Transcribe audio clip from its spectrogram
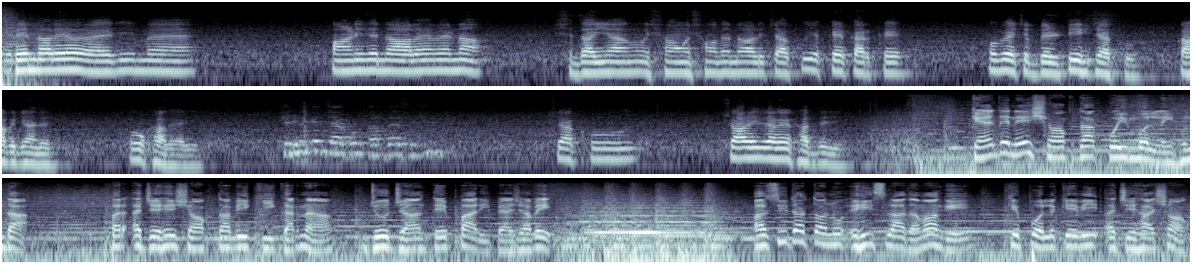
ਮੇਰੇ ਨਾਲ ਇਹ ਹੋਇਆ ਜੀ ਮੈਂ ਪਾਣੀ ਦੇ ਨਾਲ ਐਵੇਂ ਨਾ ਸ਼ਦਾਈਆਂ ਨੂੰ ਛੌਂ ਛੌਂ ਦੇ ਨਾਲ ਹੀ ਚਾਕੂ ਇੱਕ ਇੱਕ ਕਰਕੇ ਉਹ ਵਿੱਚ ਬਿਲਟੀ ਸੀ ਚਾਕੂ ਕਾਗਜ਼ਾਂ ਦੇ ਉਹ ਖਾ ਗਿਆ ਜੀ ਕਿੰਨੇ ਕੇ ਚਾਕੂ ਖਾਦਾ ਸੀ ਜੀ ਚਾਕੂ 40 ਜਗ੍ਹਾ ਖਾਦੇ ਜੀ। ਕਹਿੰਦੇ ਨੇ ਸ਼ੌਂਕ ਦਾ ਕੋਈ ਮੁੱਲ ਨਹੀਂ ਹੁੰਦਾ, ਪਰ ਅਜਿਹੇ ਸ਼ੌਂਕ ਦਾ ਵੀ ਕੀ ਕਰਨਾ ਜੋ ਜਾਨ ਤੇ ਭਾਰੀ ਪੈ ਜਾਵੇ। ਅਸੀਂ ਤਾਂ ਤੁਹਾਨੂੰ ਇਹੀ ਸਲਾਹ ਦੇਵਾਂਗੇ ਕਿ ਭੁੱਲ ਕੇ ਵੀ ਅਜਿਹਾ ਸ਼ੌਂਕ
